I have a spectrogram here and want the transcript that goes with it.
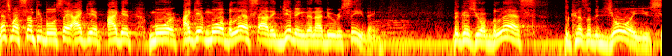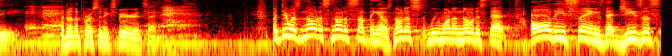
That's why some people will say, I get, I get more, I get more blessed out of giving than I do receiving. Because you're blessed because of the joy you see Amen. another person experiencing. But there was notice, notice something else. Notice we want to notice that all these things that Jesus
